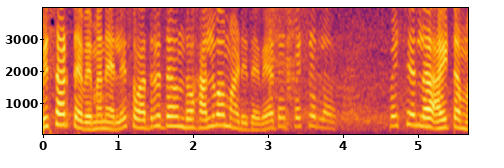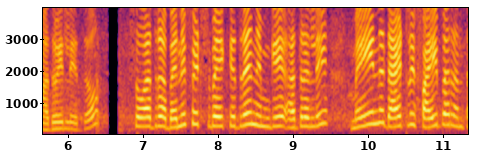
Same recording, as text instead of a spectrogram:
ಬಿಸಾಡ್ತೇವೆ ಮನೆಯಲ್ಲಿ. ಸೊ ಅದರದ್ದೇ ಒಂದು ಹಲ್ವಾ ಮಾಡಿದ್ದೇವೆ. ಅದು ಸ್ಪೆಷಲ್ ಸ್ಪೆಷಲ್ ಐಟಮ್ ಅದು ಇಲ್ಲಿದ್ದು. ಸೊ ಅದರ ಬೆನಿಫಿಟ್ಸ್ ಬೇಕಿದ್ರೆ ನಿಮಗೆ ಅದರಲ್ಲಿ ಮೇನ್ ಡಯಟ್ರಿ ಫೈಬರ್ ಅಂತ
